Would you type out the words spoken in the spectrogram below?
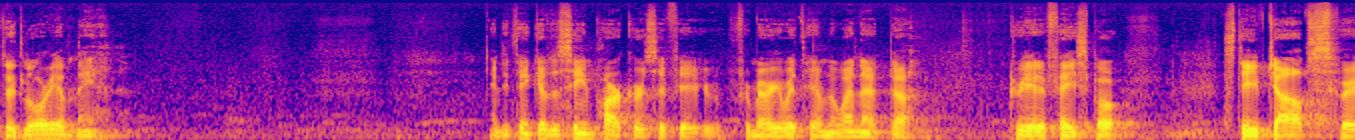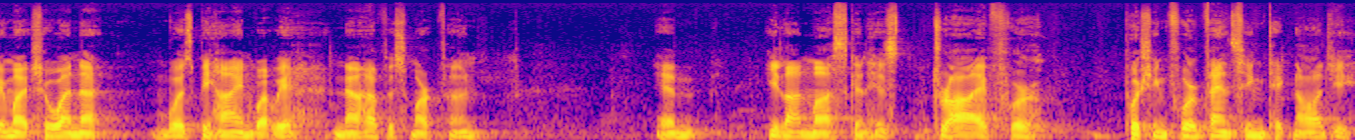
the glory of man. And you think of the Sean Parkers, if you're familiar with him, the one that uh, created Facebook. Steve Jobs, very much the one that was behind what we now have the smartphone. And Elon Musk and his drive for pushing for advancing technology.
